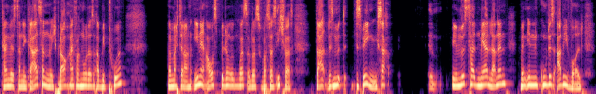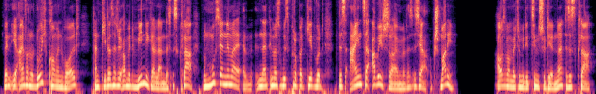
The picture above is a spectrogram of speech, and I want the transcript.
Kann mir das dann egal sein? Und ich brauche einfach nur das Abitur? Dann mache ich danach eh eine Ausbildung, irgendwas oder so, was weiß ich was. Da, das, deswegen, ich sag, äh, ihr müsst halt mehr lernen, wenn ihr ein gutes Abi wollt. Wenn ihr einfach nur durchkommen wollt, dann geht das natürlich auch mit weniger lernen, das ist klar. Man muss ja nicht, mehr, äh, nicht immer so, wie es propagiert wird, das Einser Abi schreiben. Das ist ja Geschmarri. Außer man möchte Medizin studieren, ne? Das ist klar.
